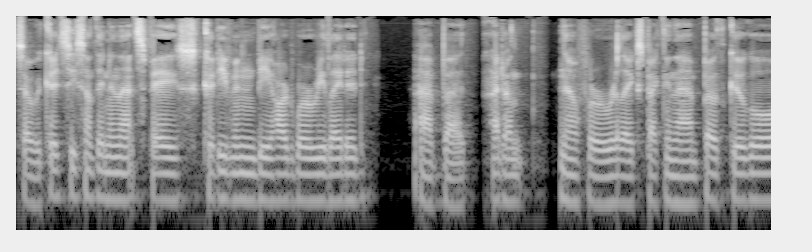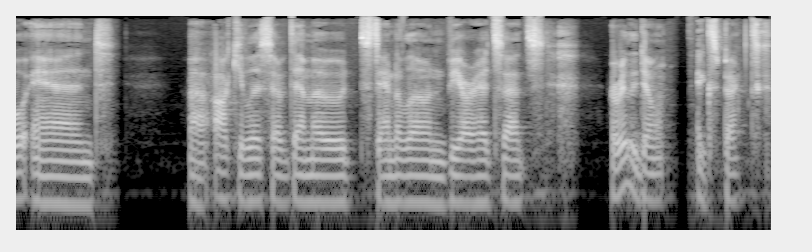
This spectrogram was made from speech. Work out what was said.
So we could see something in that space, could even be hardware related. Uh, but I don't know if we're really expecting that. Both Google and uh, Oculus have demoed standalone VR headsets. I really don't expect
